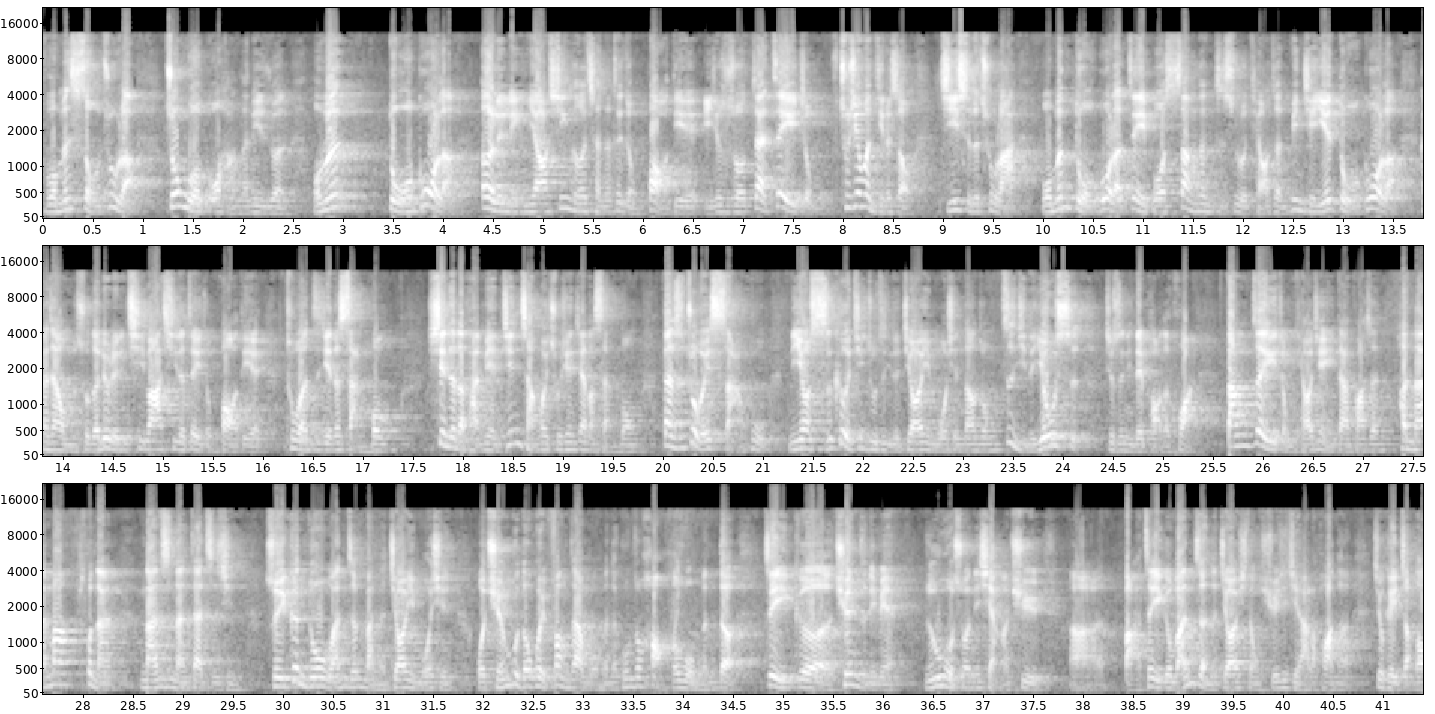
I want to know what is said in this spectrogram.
我们守住了中国国航的利润，我们躲过了二零零幺新合成的这种暴跌，也就是说，在这一种出现问题的时候，及时的出来，我们躲过了这一波上证指数的调整，并且也躲过了刚才我们说的六零零七八七的这种暴跌，突然之间的闪崩。现在的盘面经常会出现这样的闪崩，但是作为散户，你要时刻记住自己的交易模型当中自己的优势，就是你得跑得快。当这一种条件一旦发生，很难吗？不难，难是难在执行。所以，更多完整版的交易模型，我全部都会放在我们的公众号和我们的这一个圈子里面。如果说你想要去啊把这一个完整的交易系统学习起来的话呢，就可以找到。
